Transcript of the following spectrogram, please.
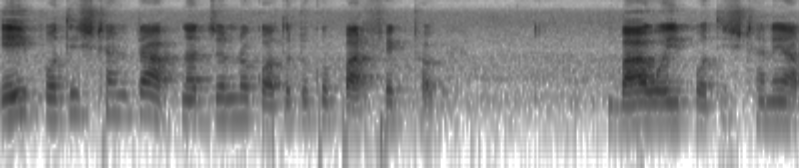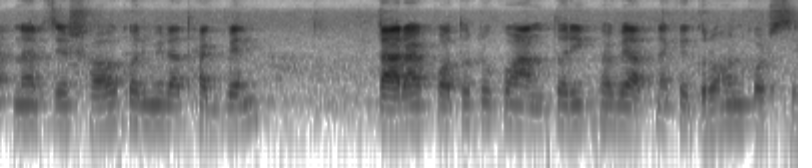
এই প্রতিষ্ঠানটা আপনার জন্য কতটুকু পারফেক্ট হবে বা ওই প্রতিষ্ঠানে আপনার যে সহকর্মীরা থাকবেন, তারা কতটুকু আন্তরিকভাবে আপনাকে গ্রহণ করছে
